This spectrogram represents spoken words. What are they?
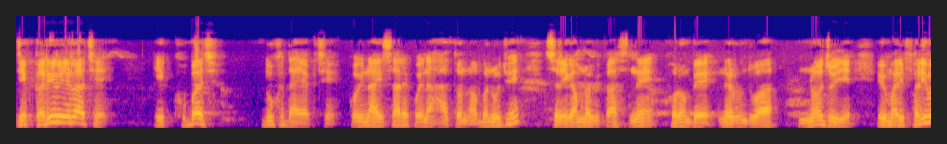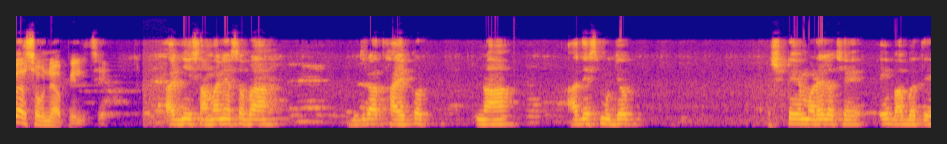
જે કરી રહેલા છે, એ ખૂબ જ દુઃખદાયક છે. કોઈના ઇશારે કોઈના હાથો ન બનવું જોઈએ. સરીગામના વિકાસને ખોરંભે ને રૂંધવા ન જોઈએ એવી મારી ફરીવાર સૌને અપીલ છે. આજની સામાન્ય સભા ગુજરાત હાઈકોર્ટના આદેશ મુજબ સ્ટે મળેલો છે એ બાબતે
